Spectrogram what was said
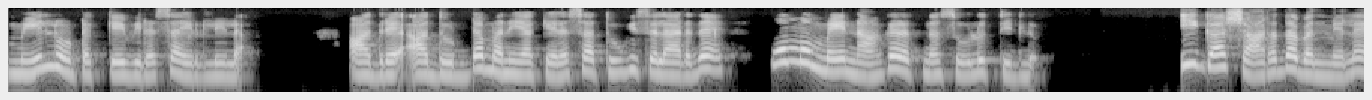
ಮೇಲ್ನೋಟಕ್ಕೆ ವಿರಸ ಇರಲಿಲ್ಲ. ಆದರೆ ಆ ದೊಡ್ಡ ಮನೆಯ ಕೆಲಸ ತೂಗಿಸಲಾರದೆ ಒಮ್ಮೊಮ್ಮೆ ನಾಗರತ್ನ ಸೋಲುತ್ತಿದ್ಲು. ಈಗ ಶಾರದಾ ಬಂದ್ಮೇಲೆ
